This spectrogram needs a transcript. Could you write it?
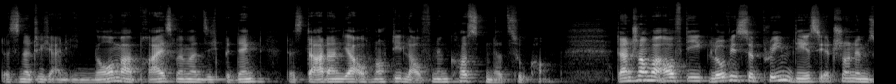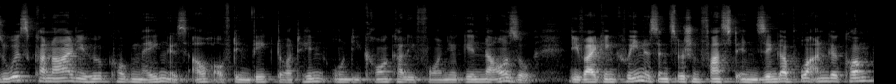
Das ist natürlich ein enormer Preis, wenn man sich bedenkt, dass da dann ja auch noch die laufenden Kosten dazukommen. Dann schauen wir auf die Glovi Supreme, die ist jetzt schon im Suezkanal. Die Höhe Copenhagen ist auch auf dem Weg dorthin und die Grand California genauso. Die Viking Queen ist inzwischen fast in Singapur angekommen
